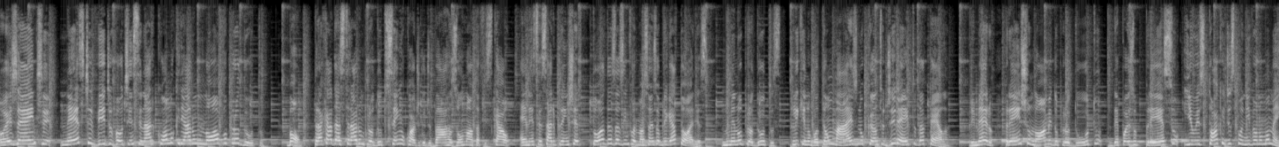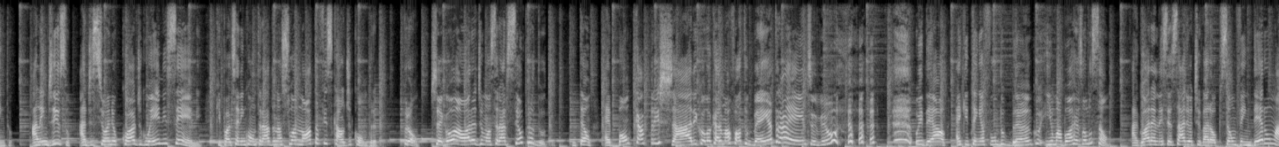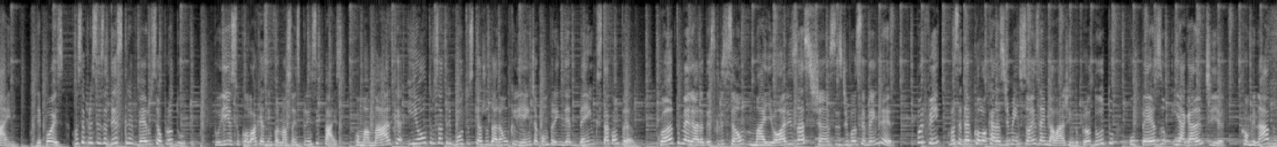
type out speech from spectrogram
Oi, gente! Neste vídeo vou te ensinar como criar um novo produto. Bom, para cadastrar um produto sem o código de barras ou nota fiscal, é necessário preencher todas as informações obrigatórias. No menu Produtos, clique no botão Mais no canto direito da tela. Primeiro, preencha o nome do produto, depois o preço e o estoque disponível no momento. Além disso, adicione o código NCM, que pode ser encontrado na sua nota fiscal de compra. Pronto, chegou a hora de mostrar seu produto. Então, é bom caprichar e colocar uma foto bem atraente, viu? o ideal é que tenha fundo branco e uma boa resolução. Agora é necessário ativar a opção Vender Online. Depois, você precisa descrever o seu produto. Por isso, coloque as informações principais, como a marca e outros atributos que ajudarão o cliente a compreender bem o que está comprando. Quanto melhor a descrição, maiores as chances de você vender. Por fim, você deve colocar as dimensões da embalagem do produto, o peso e a garantia. Combinado?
